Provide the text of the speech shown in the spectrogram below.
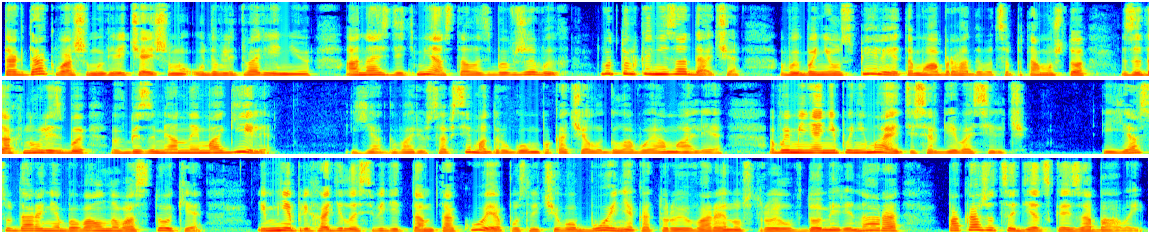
Тогда, к вашему величайшему удовлетворению, она с детьми осталась бы в живых. Вот только не задача. Вы бы не успели этому обрадоваться, потому что задохнулись бы в безымянной могиле. «Я говорю совсем о другом», — покачала головой Амалия. «Вы меня не понимаете, Сергей Васильевич». «Я, сударыня, бывал на Востоке, и мне приходилось видеть там такое, после чего бойня, которую Варен устроил в доме Ринара, покажется детской забавой».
